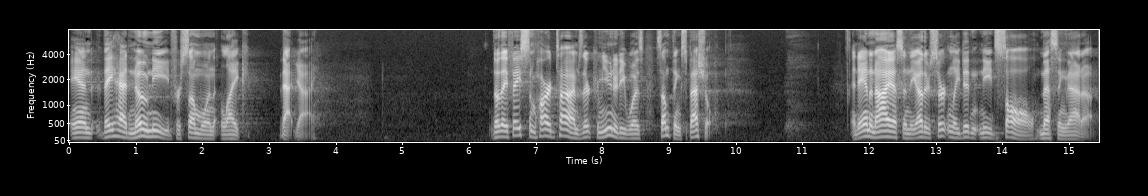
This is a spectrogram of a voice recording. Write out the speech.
And they had no need for someone like that guy. Though they faced some hard times, their community was something special. And Ananias and the others certainly didn't need Saul messing that up.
